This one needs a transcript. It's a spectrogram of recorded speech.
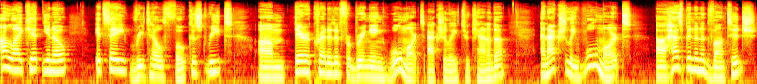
I like it, you know. It's a retail focused REIT, um, they're credited for bringing Walmart actually to Canada, and actually Walmart uh, has been an advantage.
